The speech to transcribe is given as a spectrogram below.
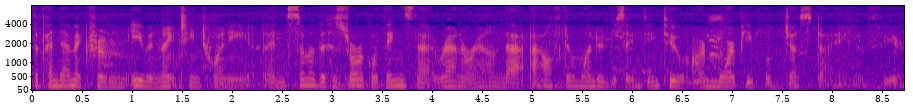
the pandemic from even 1920 and some of the mm. historical things that ran around, that I often wondered the same thing too. Are more people just dying of fear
